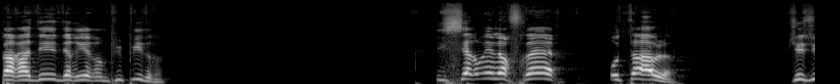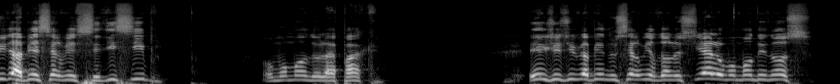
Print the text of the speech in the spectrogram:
parader derrière un pupitre. Ils servaient leurs frères aux tables. Jésus a bien servi ses disciples au moment de la Pâque. Et Jésus va bien nous servir dans le ciel au moment des noces.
